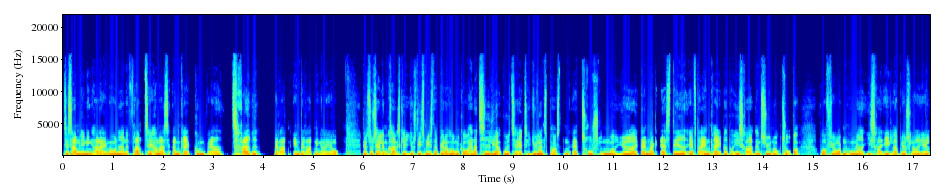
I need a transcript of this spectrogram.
Til sammenligning har der i månederne frem til Hamas angreb kun været 30 indberetninger i år. Den socialdemokratiske justitsminister Peter Hummelgaard han har tidligere udtalt til Jyllandsposten, at truslen mod jøder i Danmark er steget efter angrebet på Israel den 7. oktober, hvor 1400 israelere blev slået ihjel.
